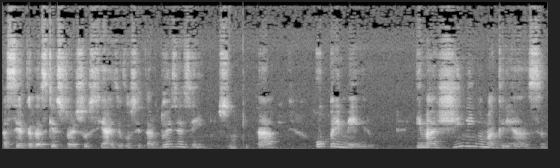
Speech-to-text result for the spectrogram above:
acerca das questões sociais, eu vou citar dois exemplos. Okay. Tá? O primeiro, imaginem uma criança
